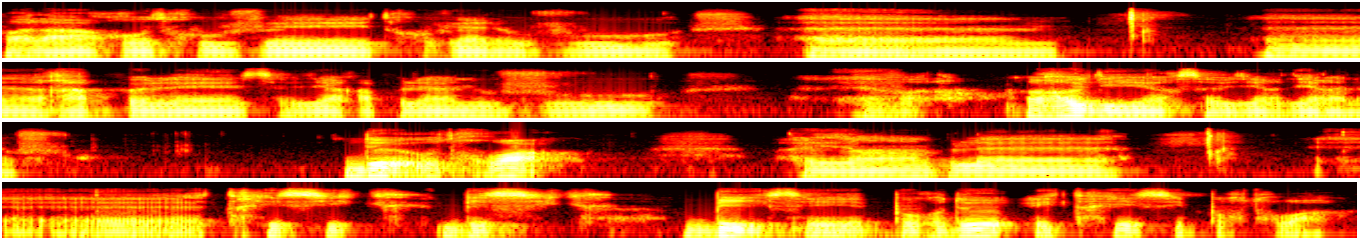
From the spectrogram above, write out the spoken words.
voilà, retrouver, trouver à nouveau, euh, euh, rappeler, ça veut dire rappeler à nouveau. Voilà. Redire, ça veut dire dire à nouveau. Deux ou trois. Par exemple, euh, euh, tricycle, bicycle. Bi, c'est pour deux et tri, c'est pour trois.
